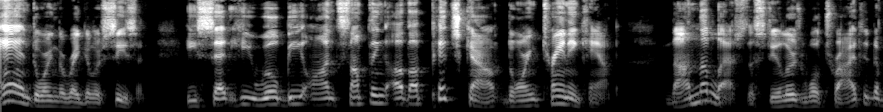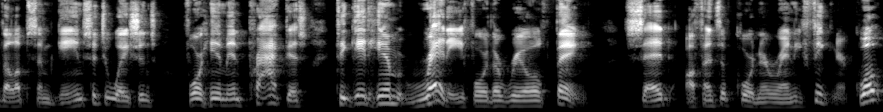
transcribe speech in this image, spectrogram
and during the regular season. He said he will be on something of a pitch count during training camp. Nonetheless, the Steelers will try to develop some game situations for him in practice to get him ready for the real thing said offensive coordinator Randy Fichtner. Quote,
